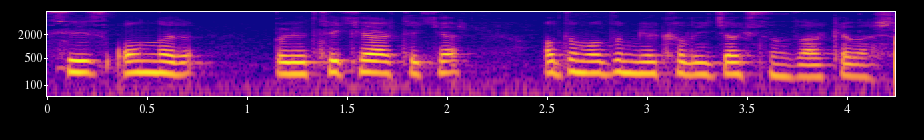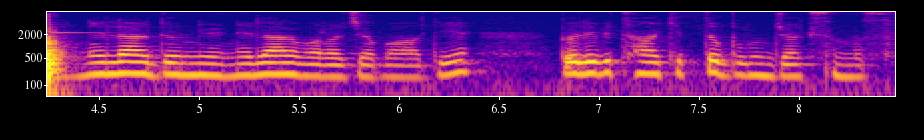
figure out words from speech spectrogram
Siz onları böyle teker teker adım adım yakalayacaksınız arkadaşlar. Neler dönüyor, neler var acaba diye. Böyle bir takipte bulunacaksınız.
